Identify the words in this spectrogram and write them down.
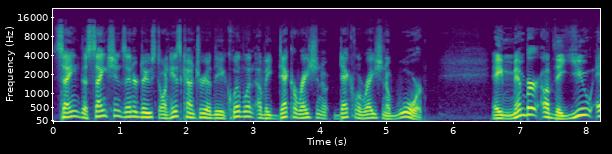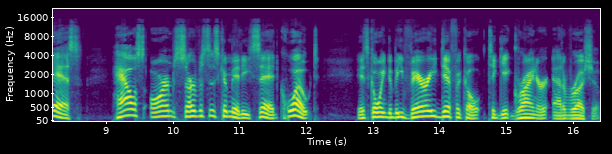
saying the sanctions introduced on his country are the equivalent of a declaration declaration of war. A member of the U.S. House Armed Services Committee said, quote, it's going to be very difficult to get Griner out of Russia.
